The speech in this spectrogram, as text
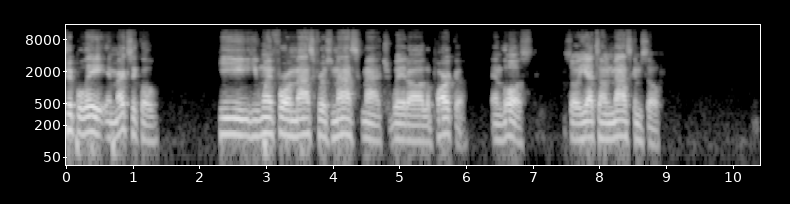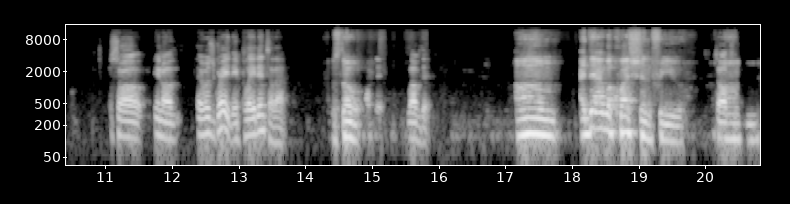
AAA in Mexico, he he went for a mask versus mask match with uh La Parca and lost, so he had to unmask himself. So you know, it was great. They played into that. Dope. Loved it. Loved it. Um, I did have a question for you. Talk. Um,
